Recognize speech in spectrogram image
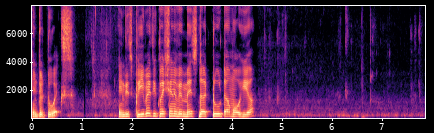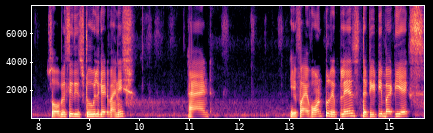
into 2x in this previous equation we missed the 2 term over here. So obviously these 2 will get vanish and if I want to replace the dt by dx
